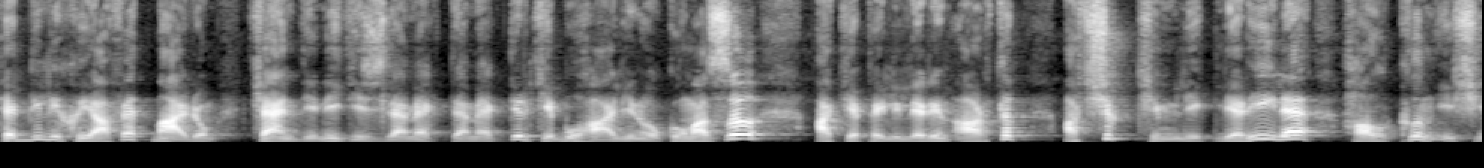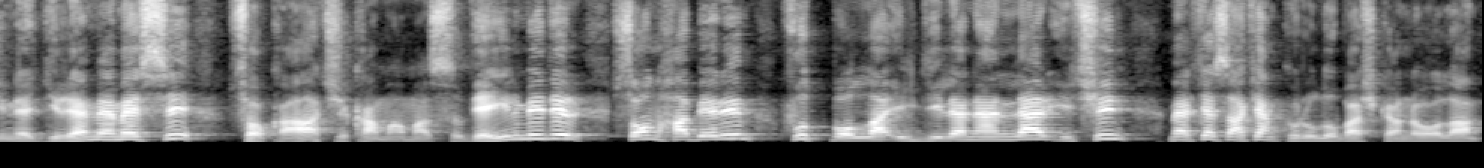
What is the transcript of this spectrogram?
Tebdili kıyafet malum kendini gizlemek demektir ki bu halin okuması AKP'lilerin artık açık kimlikleriyle halkın işine girememesi, sokağa çıkamaması değil midir? Son haberim futbolla ilgilenenler için Merkez Hakem Kurulu Başkanı olan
